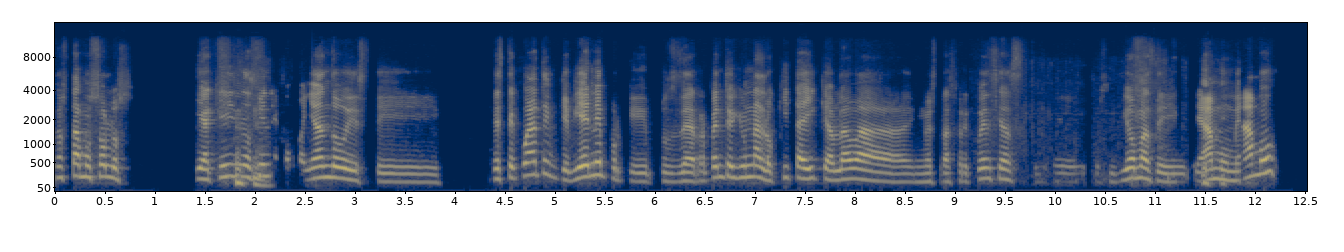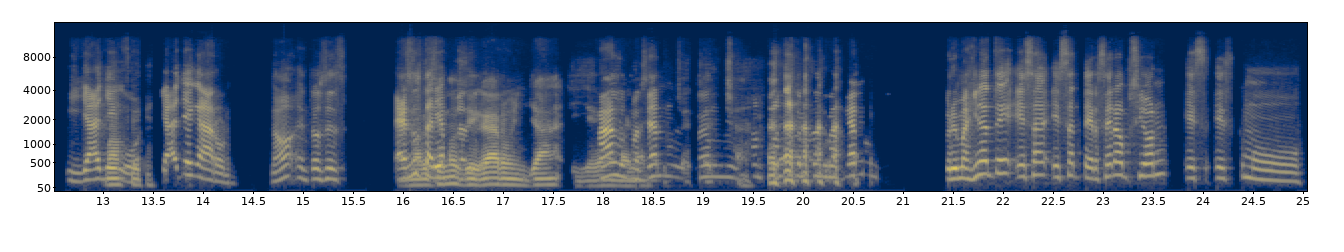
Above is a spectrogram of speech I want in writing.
No estamos solos. Y aquí nos viene acompañando este, este cuate que viene porque pues de repente hay una loquita ahí que hablaba en nuestras frecuencias, eh, los idiomas de te amo, me amo, y ya llegó, ya llegaron, ¿no? Entonces, eso estaría. Nos llegaron ya. Y ah, los marcianos. Pero imagínate, esa, esa tercera opción es, es como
